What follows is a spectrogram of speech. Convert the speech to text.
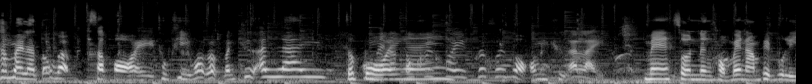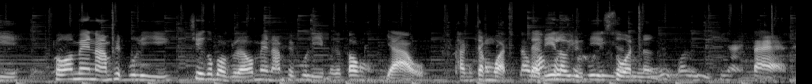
ทำไมเราต้องแบบสปอยทุกทีว่าแบบมันคืออะไรสปอยทำไงมเราต้องค่อยๆค่อยๆบอกว่ามันคืออะไร แม่ส่วนหนึ่งของแม่น้ำเพชรบุรีเพ ราะว่าแม่น้ำเพชรบุรี ชื่อก็บอกอยู่แล้วว่าแม่น้ำเพชรบุรีมันจะต้องยาวทั้งจังหวัด แต่ว่าแต่นี่เราอยู่ที่ส่วนหนึ่งรู้ว่าเราอยู่ที่ไหน แต่เ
